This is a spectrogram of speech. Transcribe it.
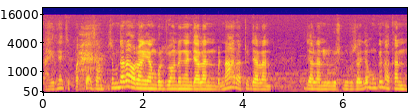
Akhirnya cepat gak sampai. Sementara orang yang berjuang dengan jalan benar atau jalan jalan lurus-lurus saja mungkin akan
